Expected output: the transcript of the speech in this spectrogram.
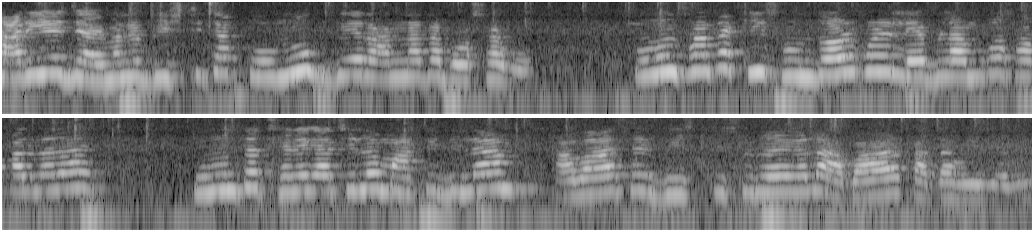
দাঁড়িয়ে যায় মানে বৃষ্টিটা কমুক, দিয়ে রান্নাটা বসাবো। উনুন ছাড়টা কি সুন্দর করে লেবলাম গো সকালবেলায়। উনুনটা ছেড়ে গেছিল, মাটি দিলাম, আবার সে বৃষ্টি শুরু হয়ে গেল, আবার কাদা হয়ে যাবে।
